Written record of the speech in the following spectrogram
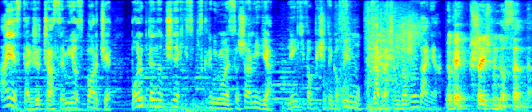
a jest także czasem i o sporcie. Polub ten odcinek i subskrybuj moje social media. Linki w opisie tego filmu. Zapraszam do oglądania. Ok, przejdźmy do sedna.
